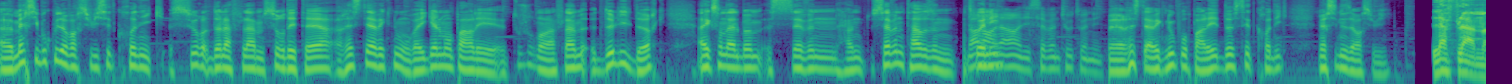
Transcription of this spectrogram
Euh, merci beaucoup d'avoir suivi cette chronique sur de la flamme sur des terres. Restez avec nous. On va également parler, toujours dans la flamme, de Lil Durk avec son album 700 7020. Non, non, non, on dit 7 to 20. Euh, restez avec nous pour parler de cette chronique. Merci de nous avoir suivis. La flamme.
